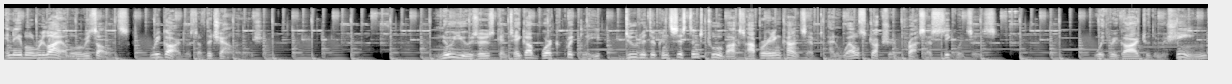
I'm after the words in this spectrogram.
enable reliable results, regardless of the challenge. New users can take up work quickly due to the consistent toolbox operating concept and well-structured process sequences. With regard to the machine,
